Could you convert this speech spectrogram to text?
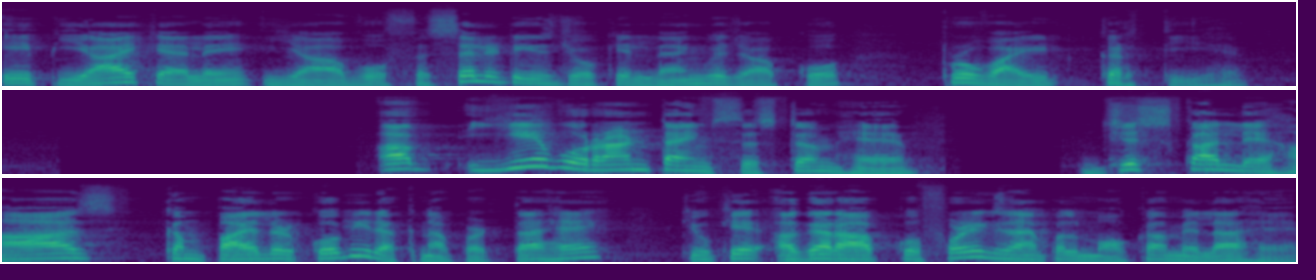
اے پی آئی کہہ لیں یا وہ فیسلٹیز جو کہ لینگویج آپ کو پرووائڈ کرتی ہے۔ اب یہ وہ رن ٹائم سسٹم ہے جس کا لحاظ کمپائلر کو بھی رکھنا پڑتا ہے۔ کیونکہ اگر آپ کو فار ایگزامپل موقع ملا ہے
